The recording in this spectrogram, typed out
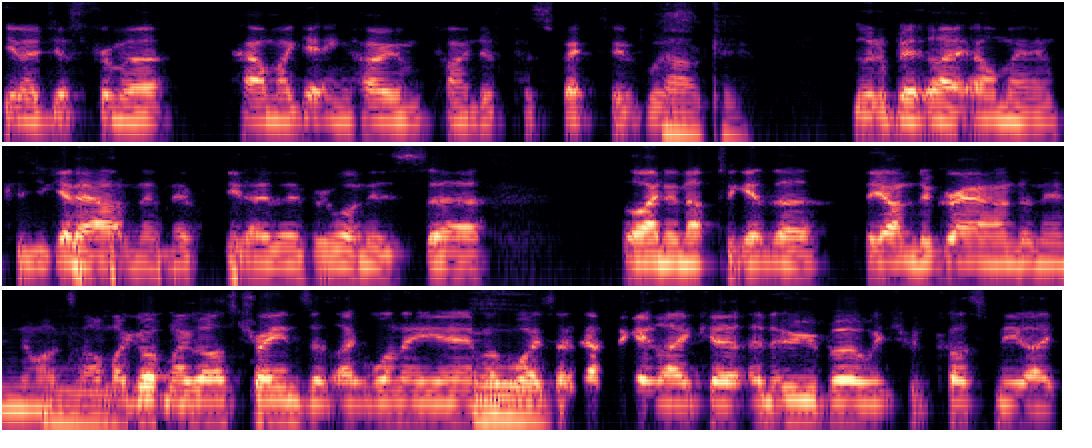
you know, just from a how am I getting home kind of perspective was Ah, okay. a little bit like, oh man, because you get out and then you know everyone is uh, lining up to get the the underground, and then oh Mm. my god, my last train's at like one a.m. Oh. Otherwise, I'd have to get like a, an Uber, which would cost me like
